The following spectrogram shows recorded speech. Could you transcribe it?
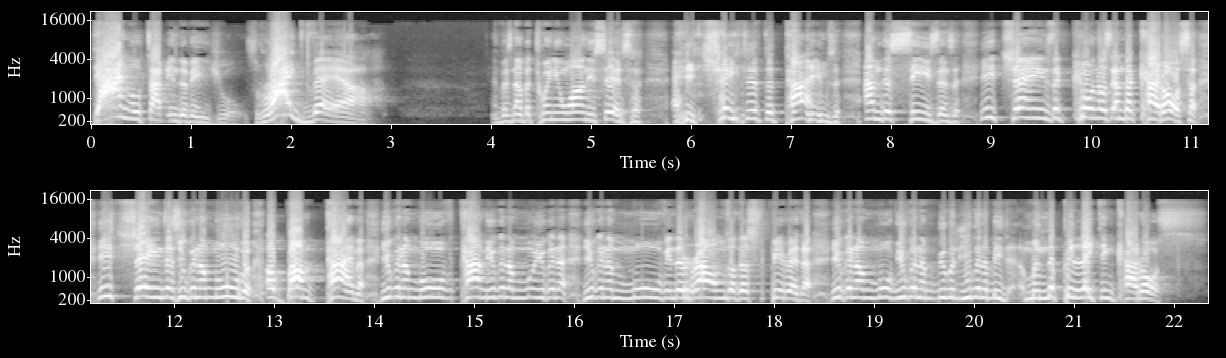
Daniel type individuals, right there. In verse number 21, he says, And he changed the times and the seasons. He changed the chronos and the kairos. He changes. You're gonna move about time. You're gonna move time. You're gonna move. You're gonna. You're gonna move in the realms of the spirit. You're gonna move. You're gonna. You're gonna, you're gonna be manipulating kairos,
